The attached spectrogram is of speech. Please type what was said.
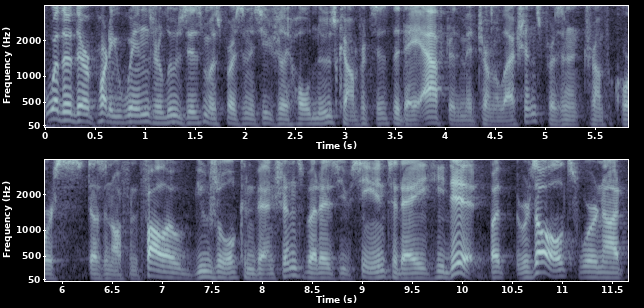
Whether their party wins or loses, most presidents usually hold news conferences the day after the midterm elections. President Trump, of course, doesn't often follow usual conventions, but as you've seen today, he did. But the results were not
